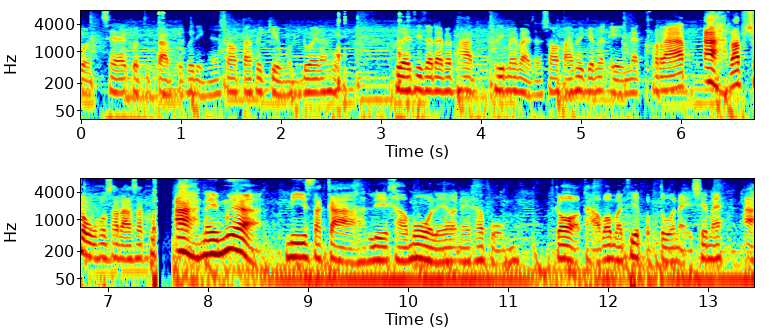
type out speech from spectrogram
กดแชร์กดติดตามกดกระดิ่งให้ช่องตาเฟเกมกันด้วยนะครับผมเพื่อที่จะได้ไม่พลาดคลิปใหม่ๆจากช่องตาเฟเกมนั่นเองนะครับอะรับชมโฆษณาสักครู่อะในเมื่อมีสกาเลคาโมแล้วนะครับผมก็ถามว่ามาเทียบกับตัวไหนใช่ไหมอะ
